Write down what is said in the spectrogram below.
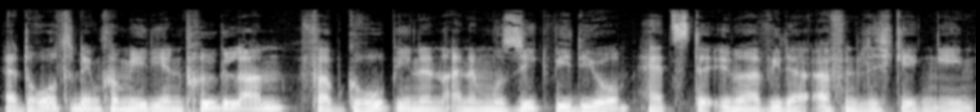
Er drohte dem Comedian Prügel an, vergrub ihn in einem Musikvideo, hetzte immer wieder öffentlich gegen ihn.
